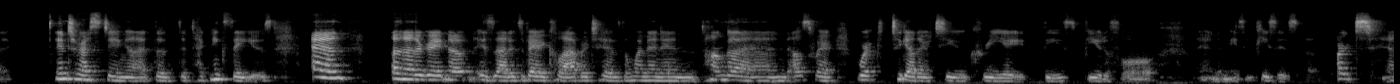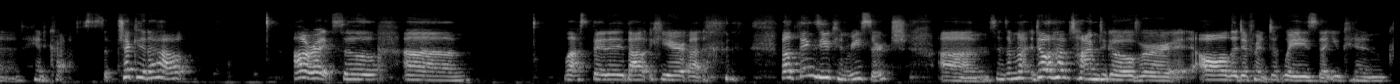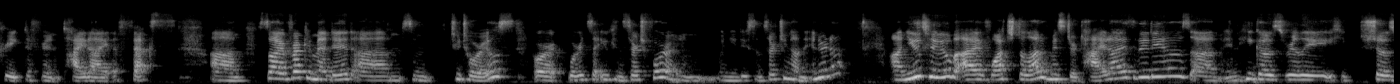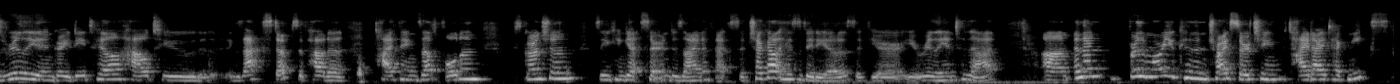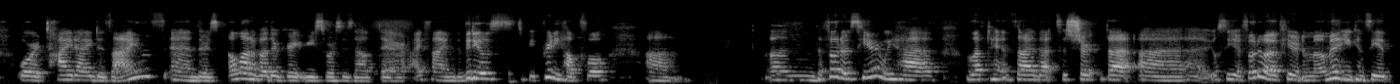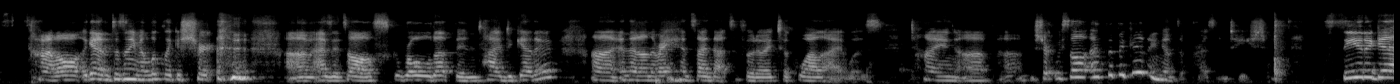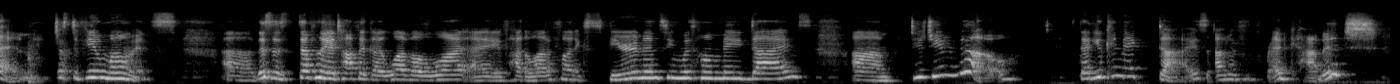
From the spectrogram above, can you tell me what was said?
interesting, uh, the, the techniques they use. And Another great note is that it's very collaborative. The women in Tonga and elsewhere work together to create these beautiful and amazing pieces of art and handcrafts. So check it out. All right, so um, last bit about here uh, about things you can research um, since I'm not, I don't have time to go over all the different ways that you can create different tie-dye effects. Um, so I've recommended um, some tutorials or words that you can search for when you do some searching on the internet. On YouTube, I've watched a lot of Mr. Tie-Dye's videos um, and he goes really, he shows really in great detail how to, the exact steps of how to tie things up, fold them, scrunch them, so you can get certain design effects. So check out his videos if you're, you're really into that. Um, and then furthermore, you can try searching tie-dye techniques or tie-dye designs. And there's a lot of other great resources out there. I find the videos to be pretty helpful. Um, on the photos here, we have left-hand side, that's a shirt that uh, you'll see a photo of here in a moment. You can see it's kind of all, again, it doesn't even look like a shirt um, as it's all rolled up and tied together. Uh, and then on the right-hand side, that's a photo I took while I was tying up um, the shirt we saw at the beginning of the presentation. See it again, just a few moments. Uh, this is definitely a topic I love a lot. I've had a lot of fun experimenting with homemade dyes. Um, did you know that you can make dyes out of red cabbage?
